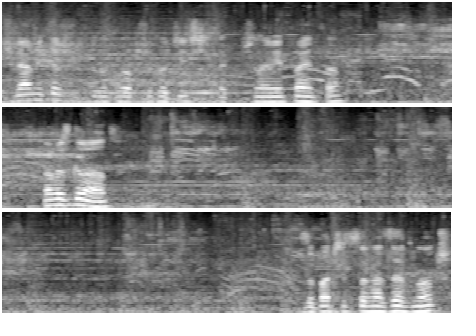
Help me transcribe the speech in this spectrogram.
Drzwiami też chyba przychodzić, tak przynajmniej pamiętam. Tam jest granat. Zobaczyć co na zewnątrz.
